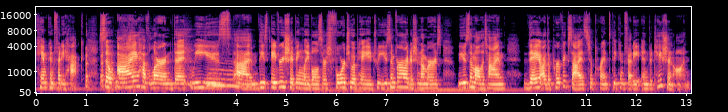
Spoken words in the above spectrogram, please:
Camp Confetti hack. So I have learned that we use um, these Avery shipping labels. There's four to a page. We use them for our audition numbers. We use them all the time. They are the perfect size to print the confetti invitation on.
